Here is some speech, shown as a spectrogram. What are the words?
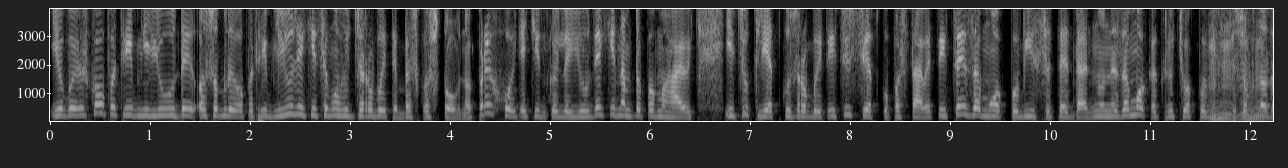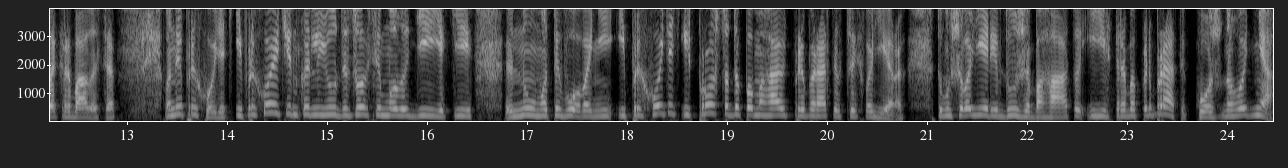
І обов'язково потрібні люди, особливо потрібні люди, які це можуть зробити безкоштовно. Приходять інколи люди, які нам допомагають і цю клітку зробити, і цю сітку поставити, і цей замок повісити. Да, ну не замок, а крючок повісити, Мгм, щоб мгм. воно закривалося. Вони приходять. І приходять інколи люди зовсім молоді, які ну мотивовані, і приходять і просто допомагають прибирати в цих вольєрах. Тому що вольєрів дуже багато, і їх треба прибрати кожного дня.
